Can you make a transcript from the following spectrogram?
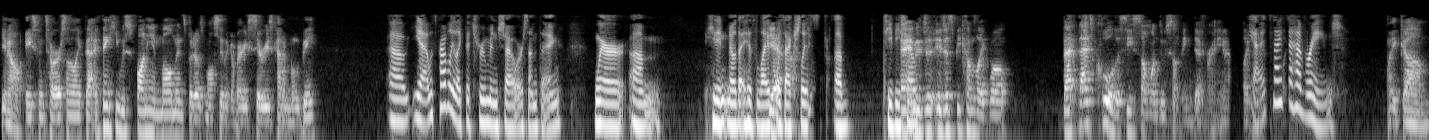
you know, Ace Ventura or something like that. I think he was funny in moments, but it was mostly like a very serious kind of movie. Oh yeah, it was probably like the Truman Show or something, where um he didn't know that his life Yeah. was actually a TV show. And it just, it just becomes like, well, that that's cool to see someone do something different, you know? Like, yeah, it's nice to have range. like um,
